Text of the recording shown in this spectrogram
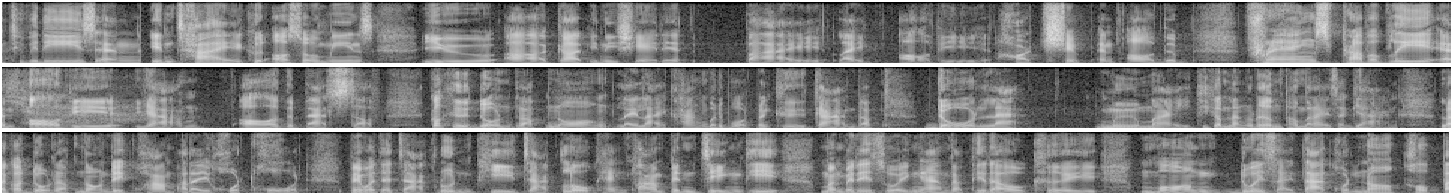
activities and in Thai it could also means you uh, got initiated by like all the hardship and all the pranks probably and all the yeah all the bad stuff ก็คือโดนรับน้องหลาย ๆ ครั้งบริบทมันคือการแบบโดนและมือใหม่ที่กำลังเริ่มทำอะไรสักอย่าง แล้วก็โดนรับน้องด้วยความอะไรโหดๆไม่ว่าจะจากรุ่นพี่จากโลกแห่งความเป็นจริงที่มันไม่ได้สวยงามแบบที่เราเคยมองด้วยสายตาคนนอกเข้าไป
